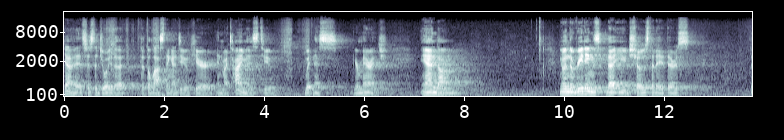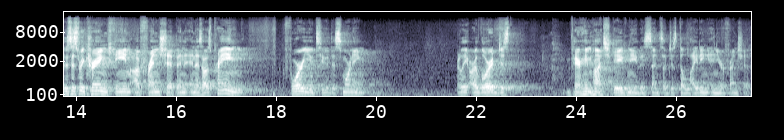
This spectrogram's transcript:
yeah, it's just a joy that, that the last thing I do here in my time is to witness your marriage. And, um, you know, in the readings that you chose today, there's, there's this recurring theme of friendship. And, and as I was praying for you two this morning, really our Lord just very much gave me this sense of just delighting in your friendship.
